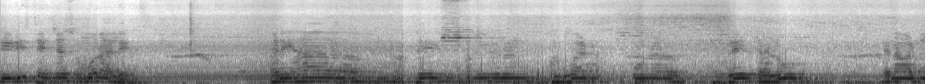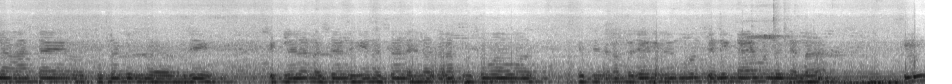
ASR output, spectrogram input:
लेडीज त्यांच्यासमोर आले. आणि हा आपले स्वामी विवेकानंद भगवान पूर्ण ड्रेस घालून त्यांना वाटलं हा काय कुठला तर म्हणजे शिकलेला नसेल हे नसेल ह्याला जरा फसवावं त्याची जरा मजा घ्यावी म्हणून त्यांनी काय म्हणलं त्यांना की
